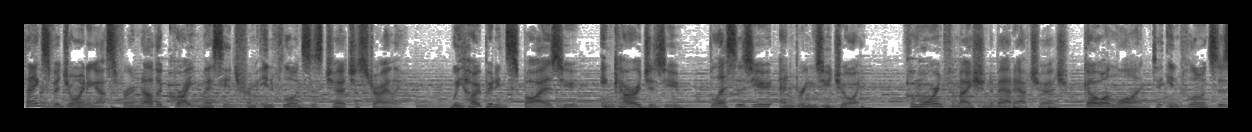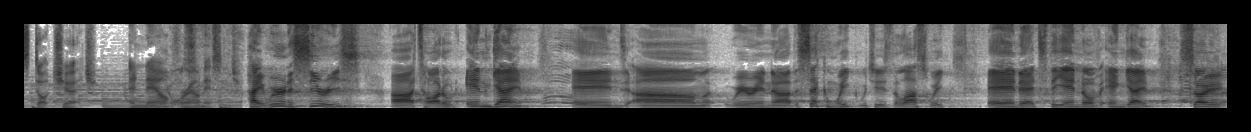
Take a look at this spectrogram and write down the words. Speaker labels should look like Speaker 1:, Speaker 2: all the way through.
Speaker 1: Thanks for joining us for another great message from Influencers Church Australia. We hope it inspires you, encourages you, blesses you, and brings you joy. For more information about our church, go online to influencers.church. And now for our message.
Speaker 2: Hey, we're in a series uh, titled End Game. And um, we're in uh, the second week, which is the last week, and it's the end of End Game. So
